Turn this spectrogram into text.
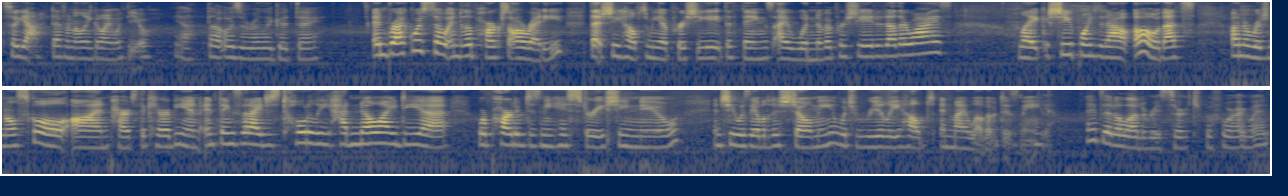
So yeah, definitely going with you. Yeah. That was a really good day. And Breck was so into the parks already that she helped me appreciate the things I wouldn't have appreciated otherwise. Like she pointed out, "Oh, that's an original skull on Pirates of the Caribbean," and things that I just totally had no idea were part of Disney history. She knew, and she was able to show me, which really helped in my love of Disney. Yeah. I did a lot of research before I went.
